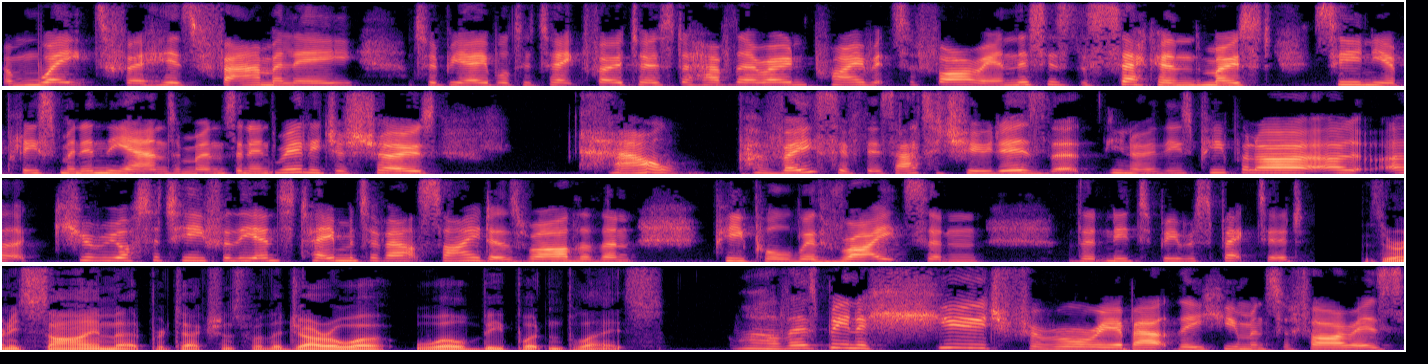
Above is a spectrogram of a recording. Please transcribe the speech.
and wait for his family to be able to take photos to have their own private safari. And this is the second most senior policeman in the Andamans, and it really just shows how pervasive this attitude is that you know these people are a, a, curiosity for the entertainment of outsiders rather than people with rights and that need to be respected. Is there any sign that protections for the Jarawa will be put in place? Well, there's been a huge furore about the human safaris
